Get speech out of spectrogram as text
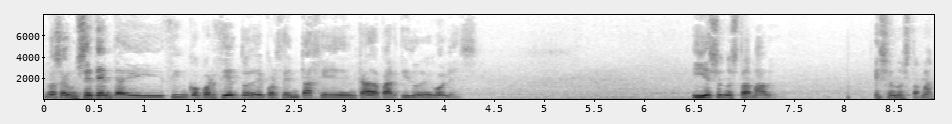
no sé, un 75% de porcentaje en cada partido de goles. Y eso no está mal. Eso no está mal.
